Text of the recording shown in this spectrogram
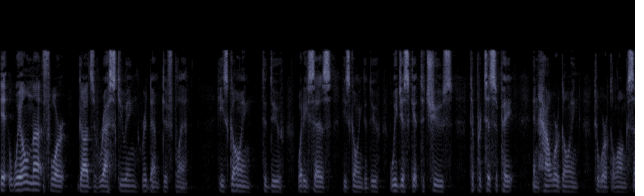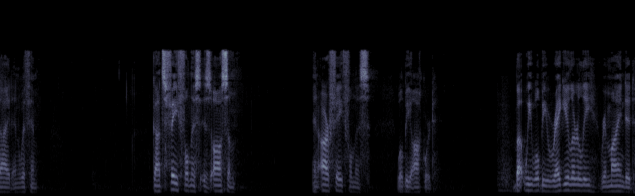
It will not thwart God's rescuing, redemptive plan. He's going to do what He says He's going to do. We just get to choose to participate in how we're going to work alongside and with Him. God's faithfulness is awesome, and our faithfulness will be awkward. But we will be regularly reminded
